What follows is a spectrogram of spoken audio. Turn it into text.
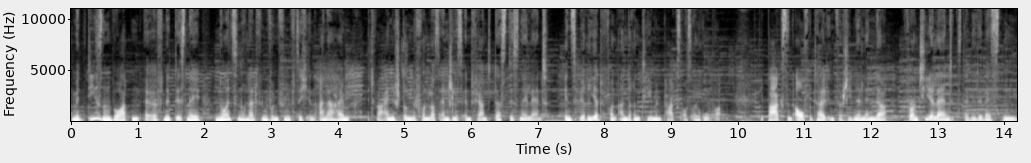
Mit diesen Worten eröffnet Disney 1955 in Anaheim, etwa eine Stunde von Los Angeles entfernt, das Disneyland, inspiriert von anderen Themenparks aus Europa. Die Parks sind aufgeteilt in verschiedene Länder. Frontierland ist der wilde Westen,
